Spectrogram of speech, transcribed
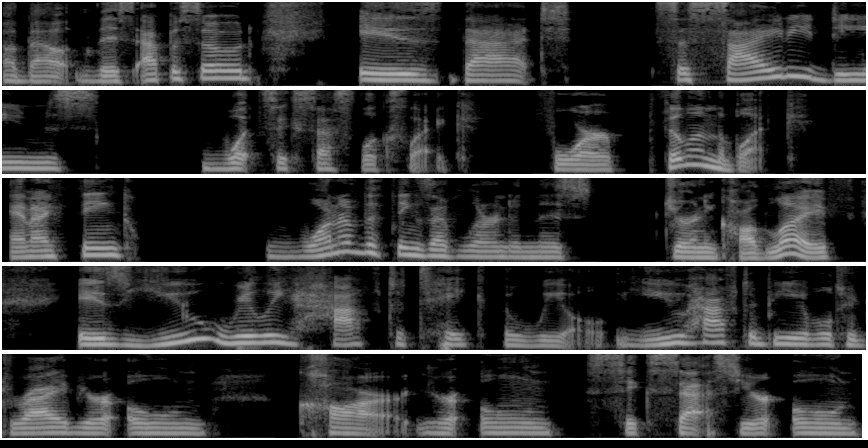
about this episode is that society deems what success looks like for fill in the blank. And I think one of the things I've learned in this journey called life is you really have to take the wheel. You have to be able to drive your own car, your own success, your own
